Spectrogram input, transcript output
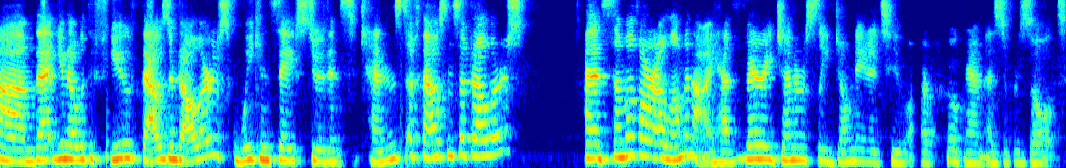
um, that, you know, with a few thousand dollars, we can save students tens of thousands of dollars. And some of our alumni have very generously donated to our program as a result.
